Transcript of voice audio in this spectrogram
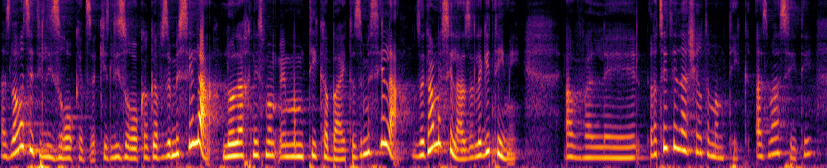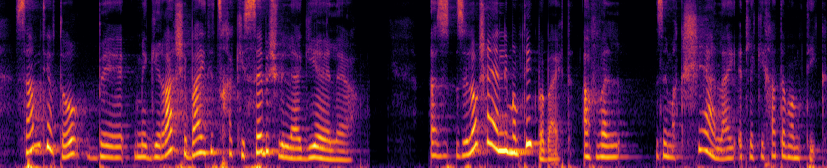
אז לא רציתי לזרוק את זה, כי לזרוק אגב זה מסילה, לא להכניס ממתיק הביתה זה מסילה, זה גם מסילה, זה לגיטימי. אבל uh, רציתי להשאיר את הממתיק, אז מה עשיתי? שמתי אותו במגירה שבה הייתי צריכה כיסא בשביל להגיע אליה. אז זה לא שאין לי ממתיק בבית, אבל זה מקשה עליי את לקיחת הממתיק.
